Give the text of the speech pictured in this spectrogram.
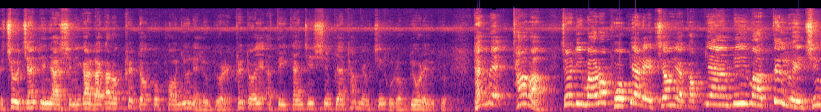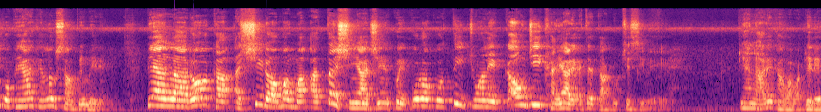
တချို့ကျမ်းပညာရှင်တွေကဒါကတော့ခရစ်တော်ကိုဖော်ညွှန်းတယ်လို့ပြောတယ်ခရစ်တော်ရဲ့အသေးခံခြင်းရှင်ပြန်ထမြောက်ခြင်းကိုတော့ပြောတယ်လို့ပြောဒါပေမဲ့ထားပါကျွန်တော်ဒီမှာတော့ဖော်ပြတဲ့အကြောင်းအရာကပြန်ပြီးမှတစ်လွင်ခြင်းကိုဘုရားခင်လှုပ်ဆောင်ပေးမိတယ်ပြန်လာတော့အခါအရှိတော်မောက်မှာအသက်ရှင်ရခြင်းအခွင့်ကိုရောကိုတိကျွမ်းလေကောင်းကြီးခံရတဲ့အသက်တာကိုဖြစ်စီပဲ ပြန်လာတဲ့ခါမှာမဖြစ်လေ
